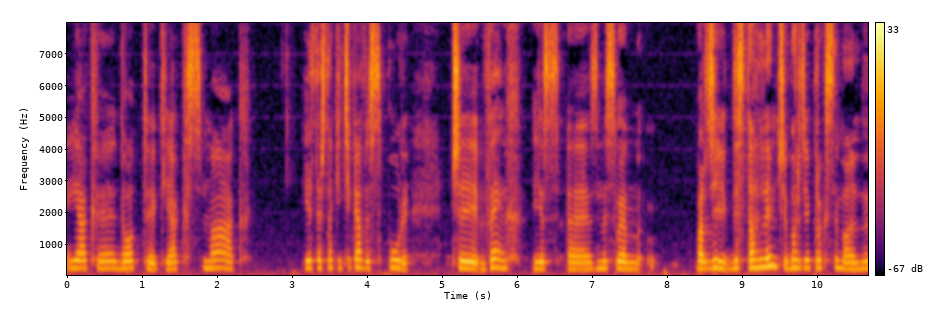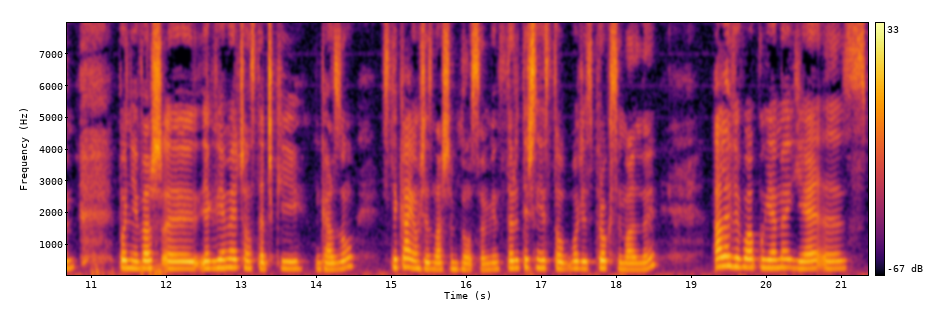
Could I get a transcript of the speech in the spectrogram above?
jak e, dotyk, jak smak. Jest też taki ciekawy spór, czy węch jest e, zmysłem bardziej dystalnym, czy bardziej proksymalnym, ponieważ, e, jak wiemy, cząsteczki gazu stykają się z naszym nosem, więc teoretycznie jest to bodziec proksymalny, ale wyłapujemy je e, z,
